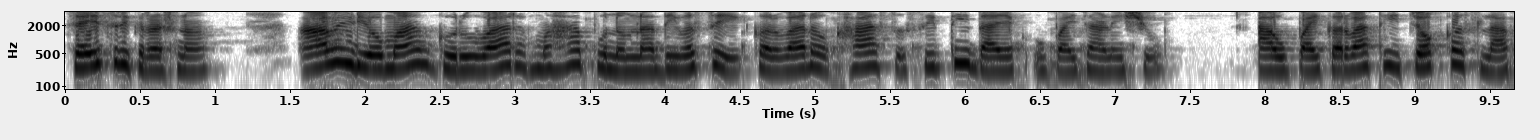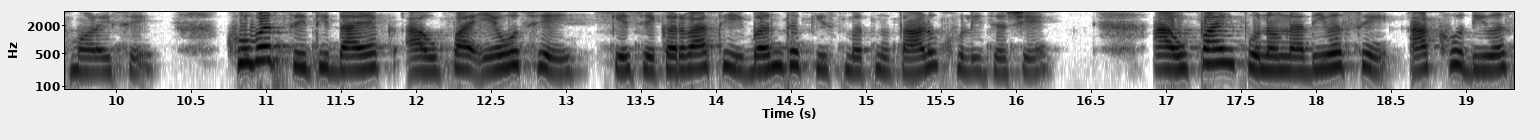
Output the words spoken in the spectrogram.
જય શ્રી કૃષ્ણ. આ વિડીયોમાં ગુરુવાર મહાપૂનમના દિવસે કરવાનો ખાસ સિદ્ધિદાયક ઉપાય જાણીશું. આ ઉપાય કરવાથી ચોક્કસ લાભ મળે છે. ખૂબ જ સિદ્ધિદાયક આ ઉપાય એવો છે કે જે કરવાથી બંધ કિસ્મતનું તાળું ખુલી જશે. આ ઉપાય પૂનમના દિવસે આખો દિવસ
